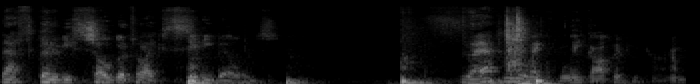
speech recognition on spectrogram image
That's gonna be so good for like city builds. Do they actually like link up if you turn them?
